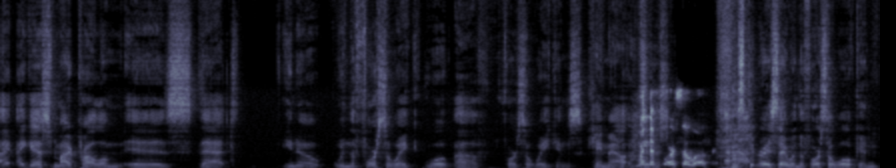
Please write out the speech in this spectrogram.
I, I, guess my problem is that you know when the Force Awake well, uh, Force Awakens came out. When the Force Awoke. Uh-huh. I was uh-huh. getting ready to say when the Force Awoken.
